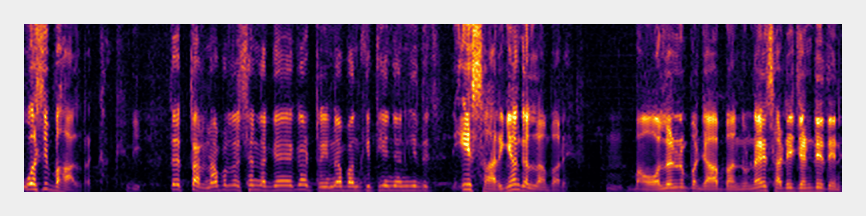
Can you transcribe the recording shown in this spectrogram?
ਉਹ ਅਸੀਂ ਬਹਾਲ ਰੱਖਾਂਗੇ। ਜੀ। ਤੇ ਧਰਨਾ ਪ੍ਰਦਰਸ਼ਨ ਲੱਗਿਆ ਹੈਗਾ ਟ੍ਰੇਨਾਂ ਬੰਦ ਕੀਤੀਆਂ ਜਾਣਗੀਆਂ ਇਹਦੇ 'ਚ? ਇਹ ਸਾਰੀਆਂ ਗੱਲਾਂ ਬਾਰੇ। ਆਲ ਇਨ ਪੰਜਾਬ ਬੰਦ ਹੋਣਾ ਇਹ ਸਾਡੇ ਏਜੰਡੇ ਤੇ ਨੇ।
